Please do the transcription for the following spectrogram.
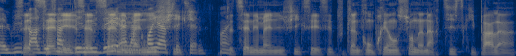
Euh, lui, Cette parle de femmes dénudées. Elle est incroyable, cette scène. Ouais. Cette scène est magnifique. C'est c'est toute l'incompréhension d'un artiste qui parle à,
